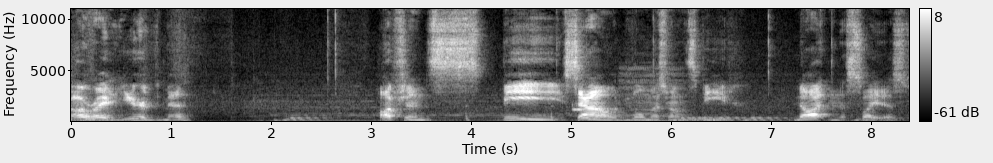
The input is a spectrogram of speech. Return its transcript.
Alright, you heard the man. Options, speed, sound, you don't mess around with speed. Not in the slightest.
